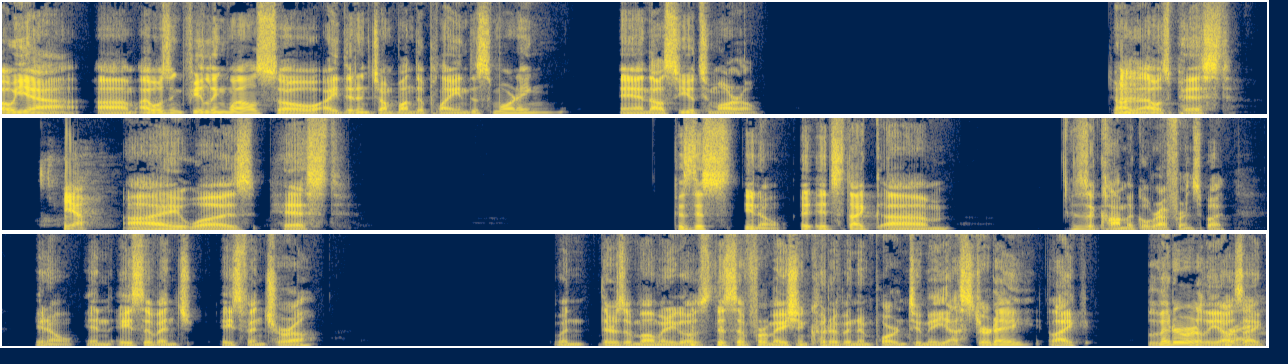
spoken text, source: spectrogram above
oh yeah um, i wasn't feeling well so i didn't jump on the plane this morning and i'll see you tomorrow jonathan Mm. i was pissed Yeah. I was pissed because this, you know, it, it's like um, this is a comical reference, but you know, in Ace, Vent- Ace Ventura, when there's a moment he goes, "This information could have been important to me yesterday." Like literally, I was Right. like,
